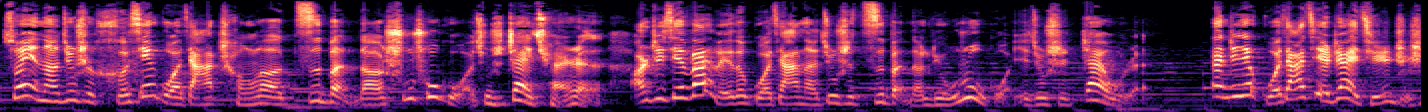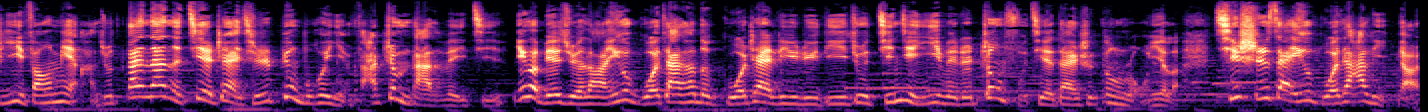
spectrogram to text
所以呢，就是核心国家成了资本的输出国，就是债权人；而这些外围的国家呢，就是资本的流入国，也就是债务人。但这些国家借债其实只是一方面啊，就单单的借债其实并不会引发这么大的危机。你可别觉得啊，一个国家它的国债利率低，就仅仅意味着政府借贷是更容易了。其实，在一个国家里边，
